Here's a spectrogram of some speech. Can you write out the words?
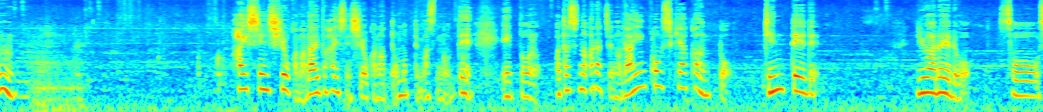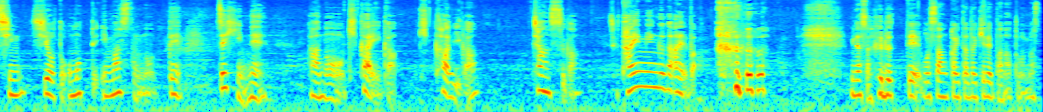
うん配信しようかなライブ配信しようかなって思ってますので、えーと、私のアラチェの LINE 公式アカウント限定で URL を送信しようと思っていますので是非ねあの機会が機会がチャンスがタイミングが合えば 皆さんふるってご参加いただければなと思います。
